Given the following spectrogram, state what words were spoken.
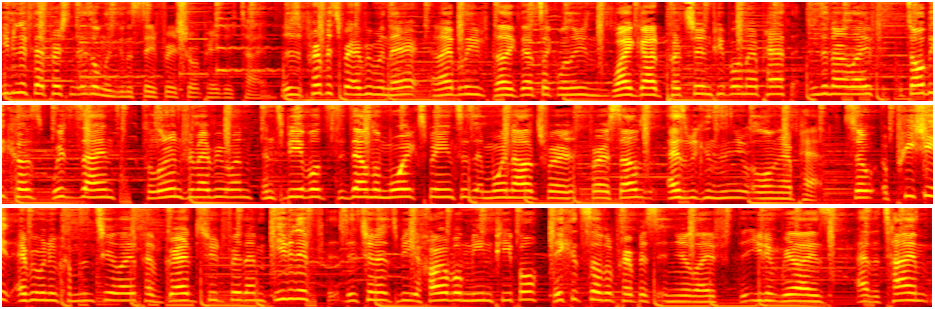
even if that person is only going to stay for a short period of time. There's a purpose for everyone there, and I believe that like that's like one of the reasons why God puts certain people in our path and in our life. It's all because we're designed to learn from everyone and to be able to download more experiences and more knowledge for for ourselves as we continue along our path. So appreciate everyone who comes into your life, have gratitude for them. Even if they turn out to be horrible, mean people, they could still have a purpose in your life that you didn't realize at the time,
